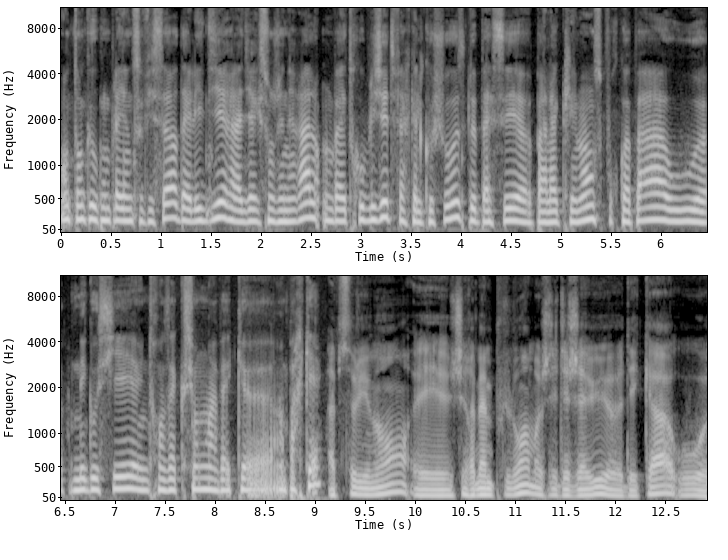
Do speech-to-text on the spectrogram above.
en tant que compliance officer, d'aller dire à la direction générale, on va être obligé de faire quelque chose, de passer euh, par la clémence, pourquoi pas, ou euh, négocier une transaction avec un parquet Absolument, et j'irai même plus loin. Moi, j'ai déjà eu des cas où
